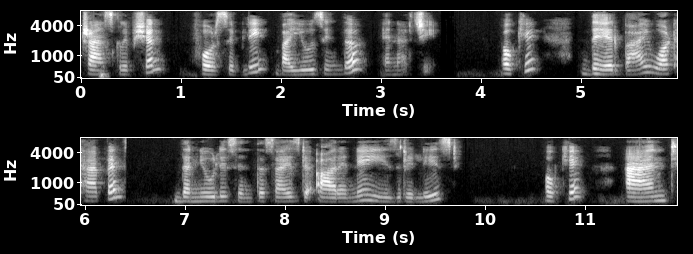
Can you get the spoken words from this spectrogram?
transcription forcibly by using the energy. Okay, thereby what happens? The newly synthesized RNA is released. Okay, and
